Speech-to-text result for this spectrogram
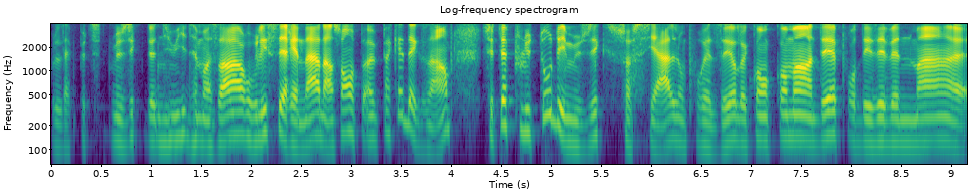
ou la petite musique de nuit de Mozart ou les sérénades en sont un paquet d'exemples. C'était plutôt des musiques sociales, on pourrait dire, qu'on commandait pour des événements, euh,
